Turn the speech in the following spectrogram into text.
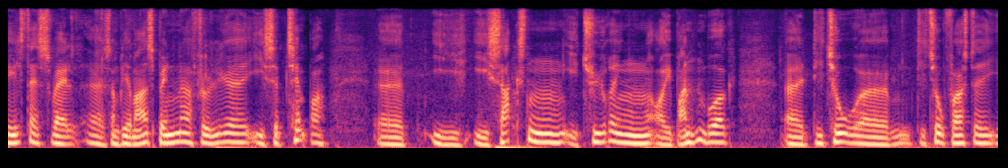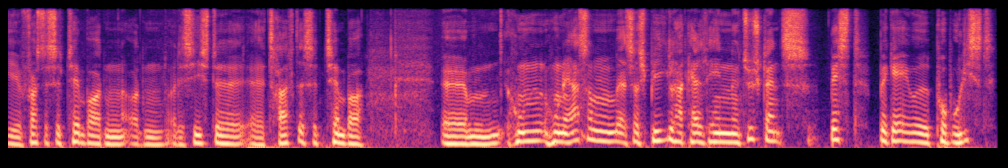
delstatsvalg, øh, som bliver meget spændende at følge i september øh, i, i Sachsen, i Thüringen og i Brandenburg. Øh, de, to, øh, de to første, øh, 1. september og, den, og, den, og det sidste øh, 30. september. Øhm, hun, hun er, som altså Spiegel har kaldt hende, Tysklands bedst begavede populist.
